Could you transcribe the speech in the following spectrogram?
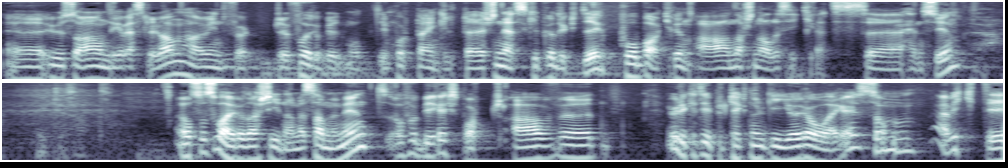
Uh, USA og andre vestlige land har jo innført forbud mot import av enkelte kinesiske produkter på bakgrunn av nasjonale sikkerhetshensyn. Ja, og så svarer jo da Kina med samme mynt og forbyr eksport av ulike typer teknologi og råvarer som er viktig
